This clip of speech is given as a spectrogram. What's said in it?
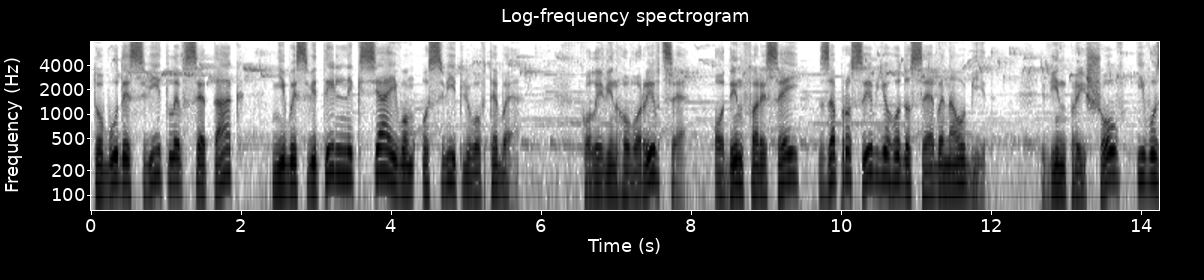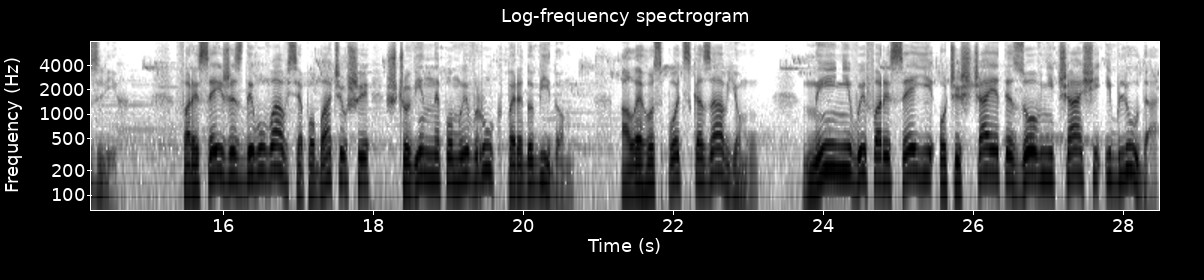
то буде світле все так, ніби світильник сяйвом освітлював тебе. Коли він говорив це, один фарисей запросив його до себе на обід. Він прийшов і возліг. Фарисей же здивувався, побачивши, що він не помив рук перед обідом. Але Господь сказав йому: Нині ви, фарисеї, очищаєте зовні чаші і блюда,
